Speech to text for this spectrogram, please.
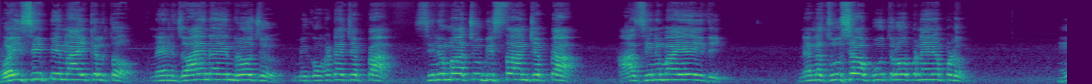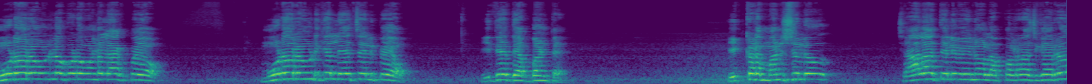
వైసీపీ నాయకులతో నేను జాయిన్ అయిన రోజు మీకు ఒకటే చెప్పా సినిమా చూపిస్తా అని చెప్పా. ఆ సినిమాయే ఇది. నిన్న చూసావు బూత్ ఓపెన్ అయినప్పుడు మూడో రౌండ్లో కూడా ఉండలేకపోయావు. మూడో రౌండ్కే లేచి వెళ్ళిపోయావు. ఇదే దెబ్బంటే. ఇక్కడ మనుషులు చాలా తెలివైన వాళ్ళు అప్పలరాజు గారు.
